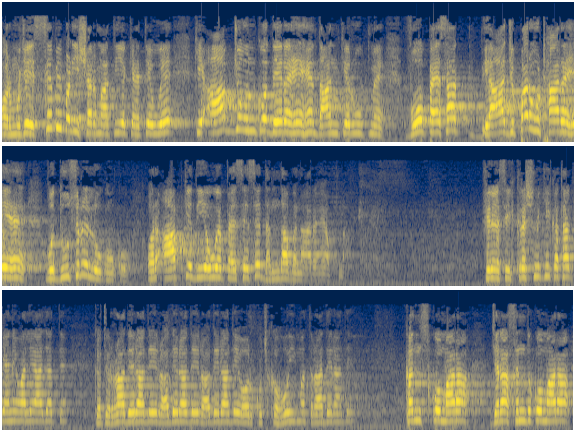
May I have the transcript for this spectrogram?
और मुझे इससे भी बड़ी शर्म आती है कहते हुए कि आप जो उनको दे रहे हैं दान के रूप में, वो पैसा ब्याज पर उठा रहे हैं, वो दूसरे लोगों को, और आपके दिए हुए पैसे से धंधा बना रहे हैं अपना। फिर ऐसे कृष्ण की कथा कहने वाले आ जाते हैं। कहते, राधे राधे राधे राधे राधे राधे, और कुछ कहो ही मत, राधे राधे। कंस को मारा, जरासंध को मारा,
